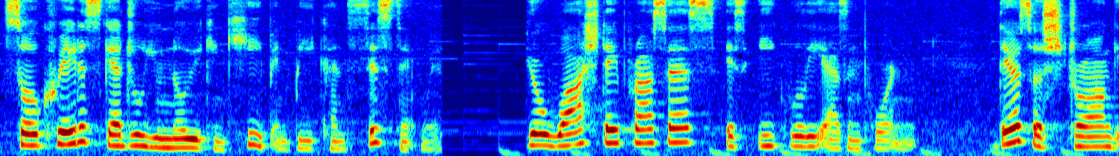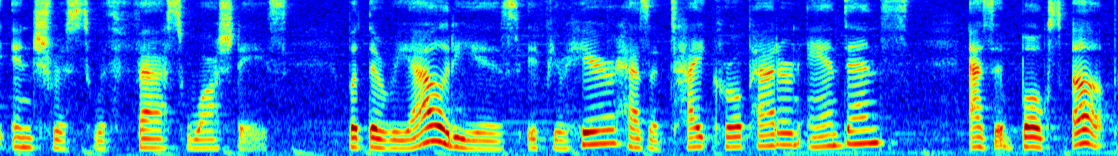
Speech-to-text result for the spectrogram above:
So create a schedule you know you can keep and be consistent with. Your wash day process is equally as important. There's a strong interest with fast wash days. But the reality is, if your hair has a tight curl pattern and dense, as it bulks up,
